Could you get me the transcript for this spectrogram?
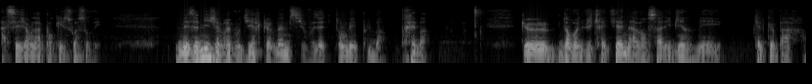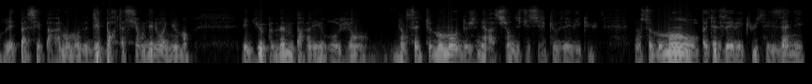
à ces gens-là pour qu'ils soient sauvés. Mes amis, j'aimerais vous dire que même si vous êtes tombé plus bas, très bas, que dans votre vie chrétienne, avant ça allait bien, mais quelque part, vous êtes passé par un moment de déportation, d'éloignement, mais Dieu peut même parler aux gens dans ce moment de génération difficile que vous avez vécu, dans ce moment où peut-être vous avez vécu ces années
